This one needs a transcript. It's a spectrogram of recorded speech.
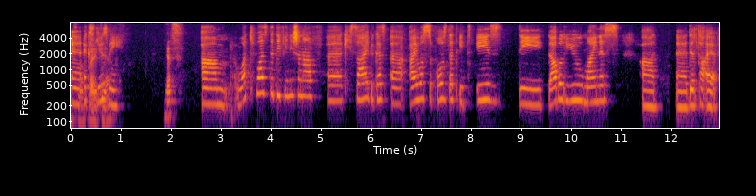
Uh, excuse me. Yes. Um, what was the definition of uh, Kisai? Because uh, I was supposed that it is the W minus uh, uh, delta F?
